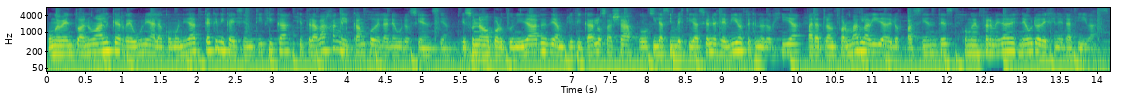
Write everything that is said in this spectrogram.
Un evento anual que reúne a la comunidad técnica y científica que trabaja en el campo de la neurociencia. Es una oportunidad de amplificar los hallazgos y las investigaciones de biotecnología para transformar la vida de los pacientes con enfermedades neurodegenerativas.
